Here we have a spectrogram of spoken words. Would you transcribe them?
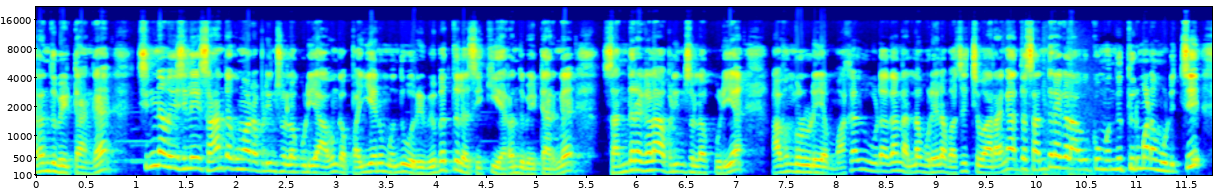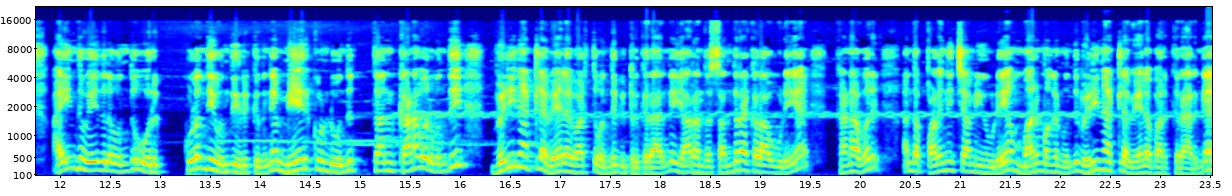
இறந்து போயிட்டாங்க. சின்ன வயசுலேயே சாந்தகுமார் அப்படின்னு சொல்லக்கூடிய அவங்க பையனும் வந்து ஒரு விபத்தில் சிக்கி இறந்து போயிட்டாருங்க. சந்திரகலா அப்படின்னு சொல்லக்கூடிய அவங்களுடைய மக மகள் கூட தான் நல்ல முறையில் வசித்து வராங்க. அந்த சந்திரகலாவுக்கும் வந்து திருமணம் முடித்து ஐந்து வயதில் வந்து ஒரு குழந்தை வந்து இருக்குதுங்க. மேற்கொண்டு வந்து தன் கணவர் வந்து வெளிநாட்டில் வேலை பார்த்து வந்துக்கிட்டு இருக்கிறாருங்க. யார்? அந்த சந்திரகலாவுடைய கணவர் அந்த பழனிசாமியுடைய மருமகன் வந்து வெளிநாட்டில் வேலை பார்க்கிறாருங்க.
